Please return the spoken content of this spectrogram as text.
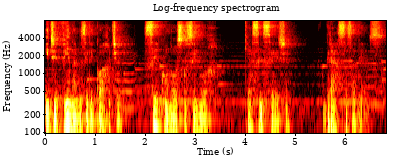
e divina misericórdia. Se conosco, Senhor, que assim seja. Graças a Deus.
